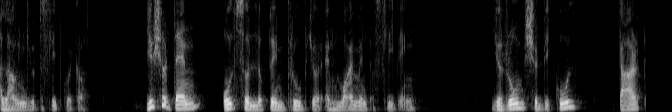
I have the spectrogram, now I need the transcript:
allowing you to sleep quicker. You should then also look to improve your environment of sleeping. Your room should be cool, dark,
